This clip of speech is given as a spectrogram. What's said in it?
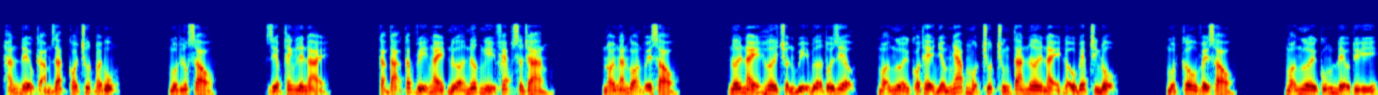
hắn đều cảm giác có chút đói bụng. Một lúc sau, diệp thanh lên đài. Cảm tạ các vị ngày nữa nước nghỉ phép sơn trang. Nói ngắn gọn về sau, nơi này hơi chuẩn bị bữa tối rượu, mọi người có thể nhấm nháp một chút chúng ta nơi này đầu bếp trình độ. Một câu về sau, mọi người cũng đều tùy ý.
